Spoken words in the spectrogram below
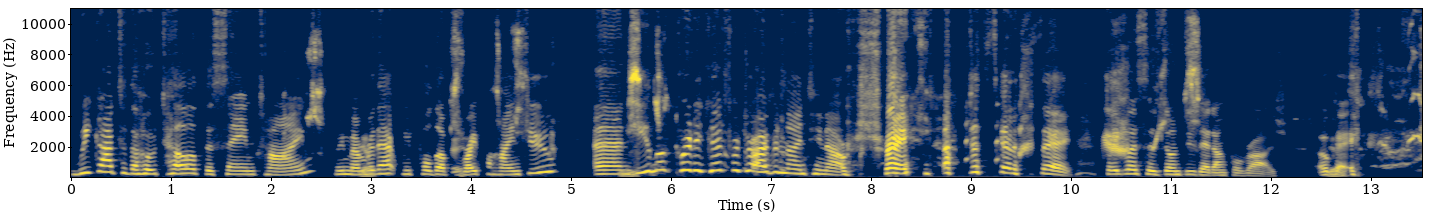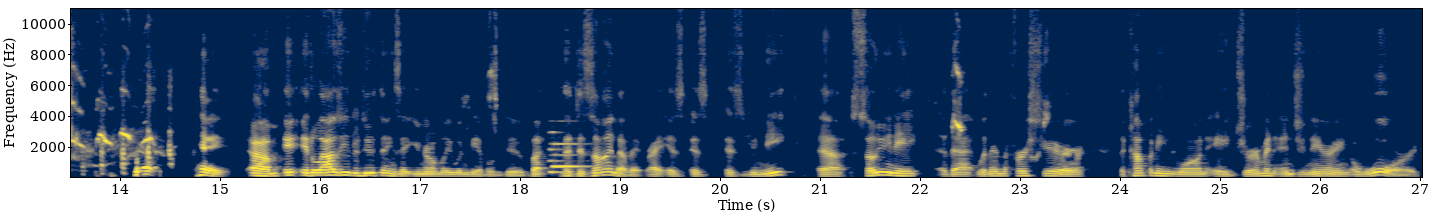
we got to the hotel at the same time remember yeah. that we pulled up right behind you and he looked pretty good for driving 19 hours straight i'm just gonna say Craigslist says don't do that uncle raj okay yes. well, hey um, it, it, allows you to do things that you normally wouldn't be able to do. But the design of it, right, is is is unique, uh, so unique that within the first year, the company won a German engineering award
